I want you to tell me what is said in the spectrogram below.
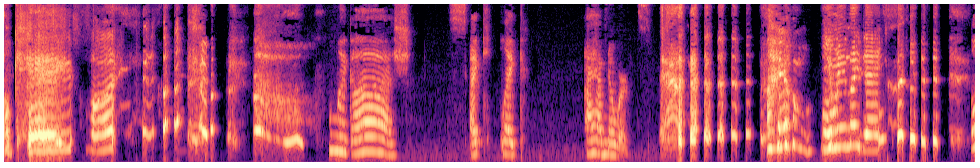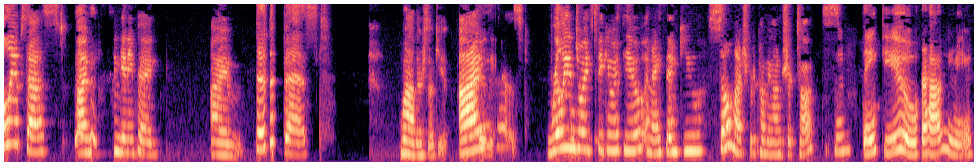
okay, fine. oh my gosh. I like I have no words. I am fully, you made my day. fully obsessed. I'm guinea pig. I'm They're the best. wow, they're so cute. They're I the best. Really enjoyed speaking with you, and I thank you so much for coming on Trich Talks. Thank you for having me.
